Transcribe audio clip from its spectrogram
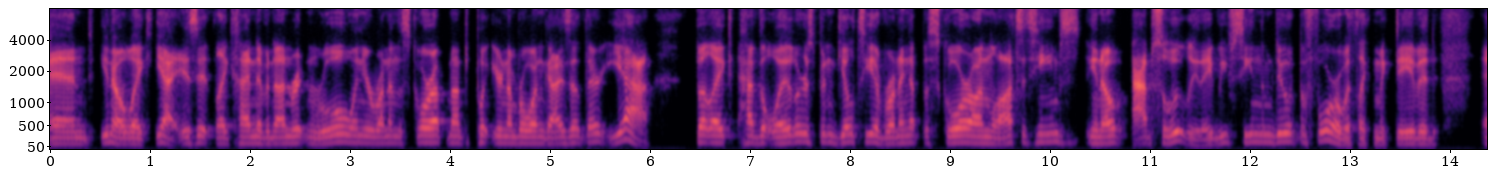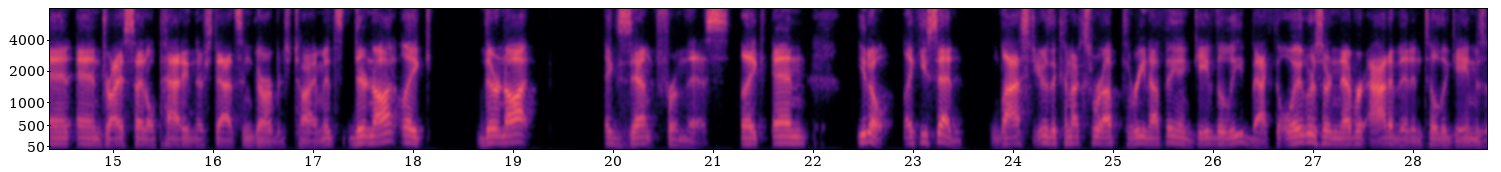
and you know, like, yeah, is it like kind of an unwritten rule when you're running the score up not to put your number one guys out there? Yeah. But like, have the Oilers been guilty of running up the score on lots of teams? You know, absolutely. They we've seen them do it before with like McDavid and and Draisaitl padding their stats in garbage time. It's they're not like they're not exempt from this. Like, and you know, like you said, last year the Canucks were up three nothing and gave the lead back. The Oilers are never out of it until the game is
